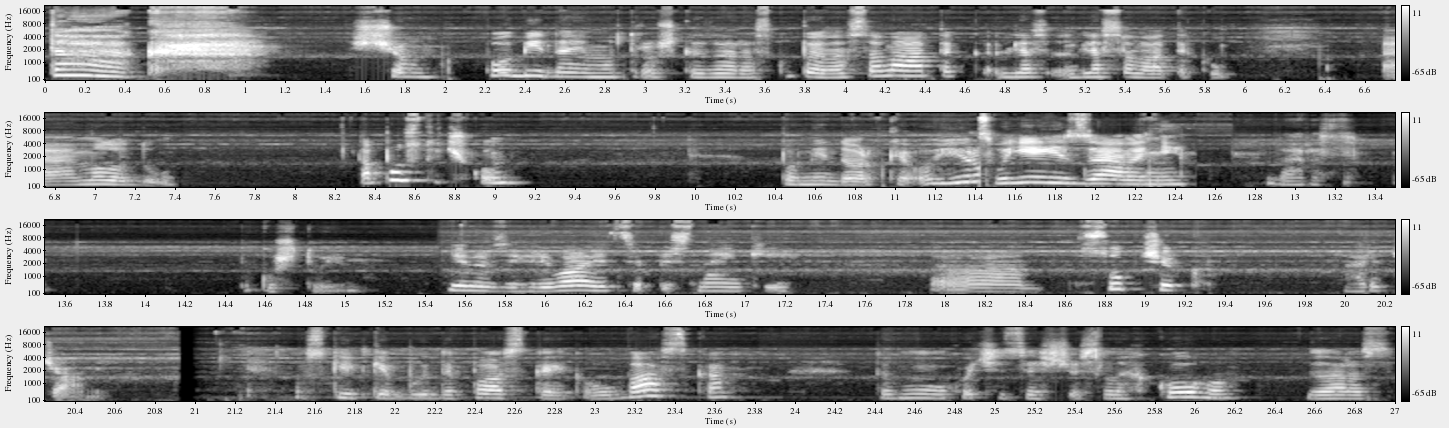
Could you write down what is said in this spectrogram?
Так, що, пообідаємо трошки зараз. Купила салатик для, для салатику е, молоду капусточку, помідорки, огірок своєї зелені. Зараз покуштуємо. І розігрівається пісненький е, супчик гречаний. Оскільки буде паска і ковбаска, тому хочеться щось легкого. Зараз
